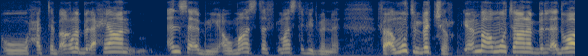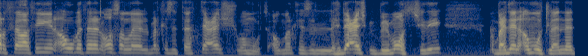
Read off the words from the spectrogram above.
وحتى بأغلب الأحيان أنسى أبني أو ما استف... ما أستفيد منه. فأموت مبكر. يا إما أموت أنا بالأدوار الثلاثين أو مثلا أوصل للمركز ال 13 وأموت أو مركز ال 11 بالموت كذي. وبعدين أموت لأن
